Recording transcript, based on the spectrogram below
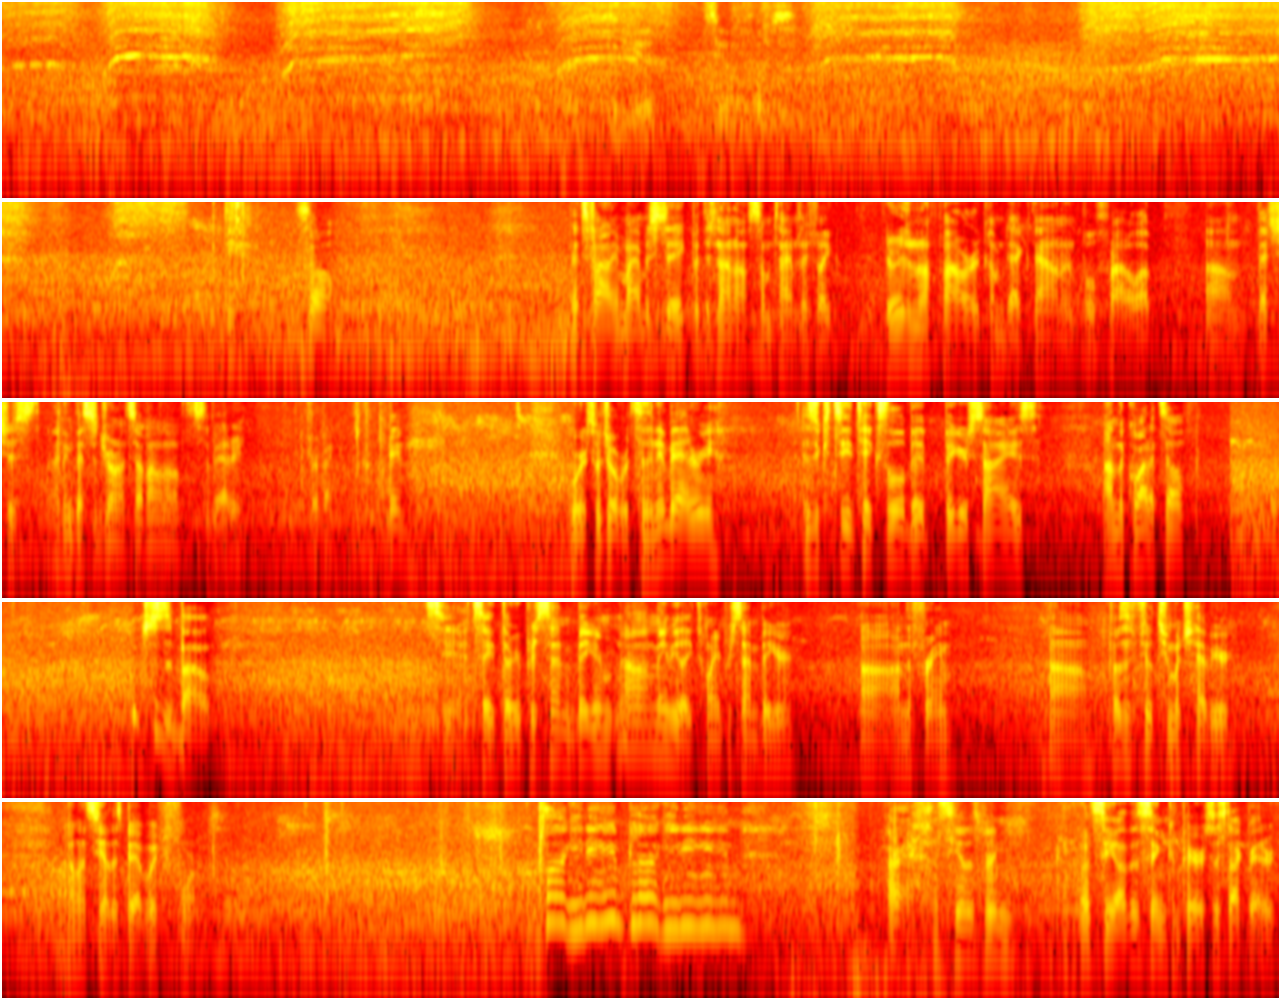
see how it flips. So that's finally my mistake, but there's not enough. Sometimes I feel like there isn't enough power to come back down and full throttle up. Um, that's just, I think that's the drone itself. I don't know if it's the battery. Right back. Okay. We're gonna switch over to the new battery. As you can see, it takes a little bit bigger size on the quad itself, which is about, let's see, I'd say 30% bigger, no, maybe like 20% bigger uh, on the frame. Uh, doesn't feel too much heavier. Uh, let's see how this bad boy performs. Plug it in, plug it in. All right, let's see how this thing, let's see how this thing compares to stock battery.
